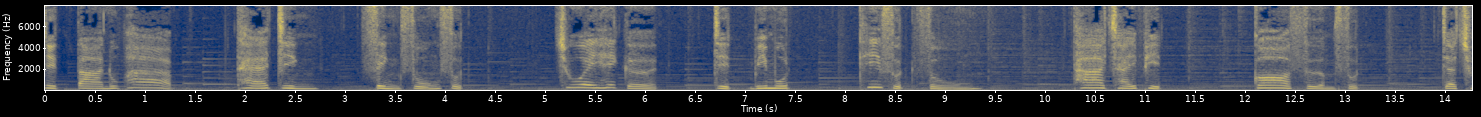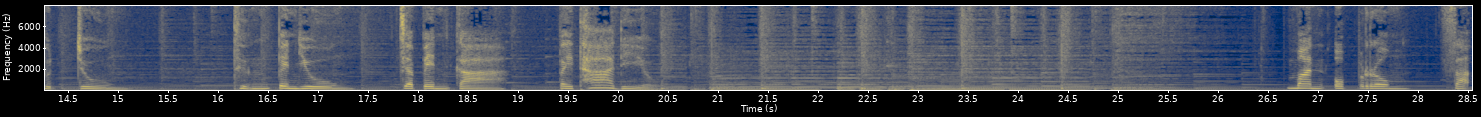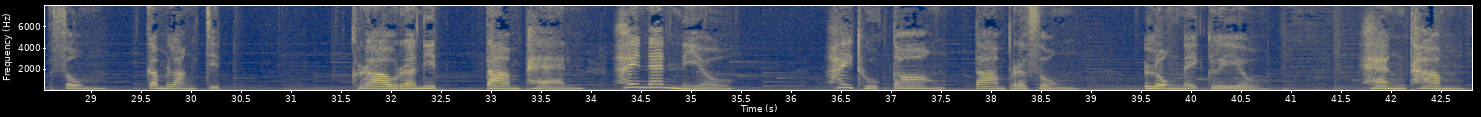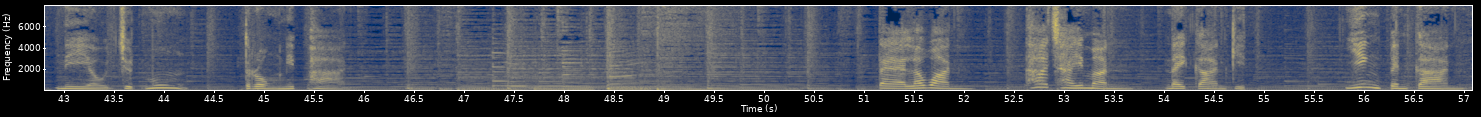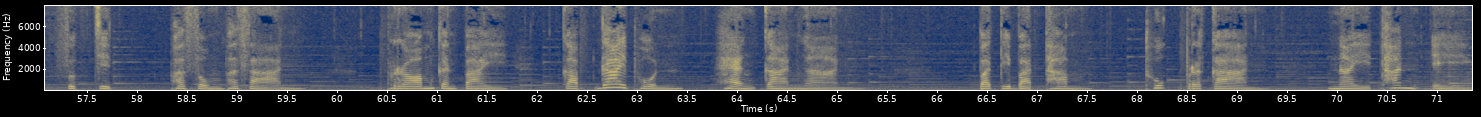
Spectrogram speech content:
จิตตานุภาพ แท้จริง สิ่งสูงสุด ช่วยให้เกิด จิตวิมุตติที่สุดสูง ถ้าใช้ผิด ก็เสื่อมสุด จะฉุดจูง ถึงเป็นยูงจะเป็นกา ไปท่าเดียวมันอบรม สะสม กำลังจิต คราวระนิดตามแผนให้แน่นเหนียว ให้ถูกต้องตามประสงค์ ลงในเกลียว แห่งธรรมเหนียวจุดมุ่ง ตรงนิพพานแต่ละวันถ้าใช้มันในการกิจ ยิ่งเป็นการฝึกจิต สมผสาน พร้อมกันไปกับได้ผลแห่งการงาน ปฏิบัติธรรมทุกประการในท่านเอง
